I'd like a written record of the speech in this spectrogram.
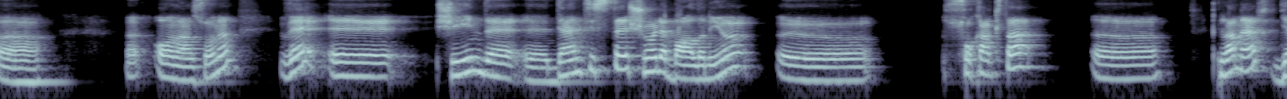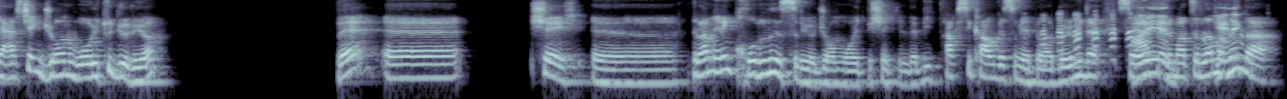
Aa, e, ondan sonra ve e, şeyin de e, dentiste şöyle bağlanıyor. E, sokakta e, Kramer gerçek John Voight'u görüyor ve e, şey e, Kramer'in kolunu ısırıyor John Voight bir şekilde. Bir taksi kavgası mı yapıyorlar? Bölümü de seyretmedim hatırlamadım Gene da.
